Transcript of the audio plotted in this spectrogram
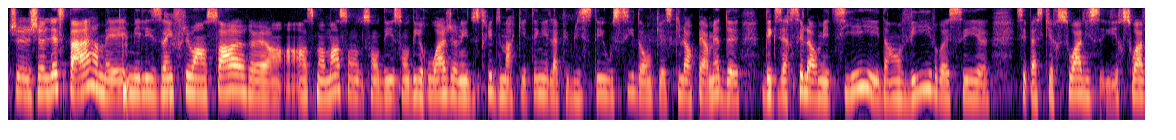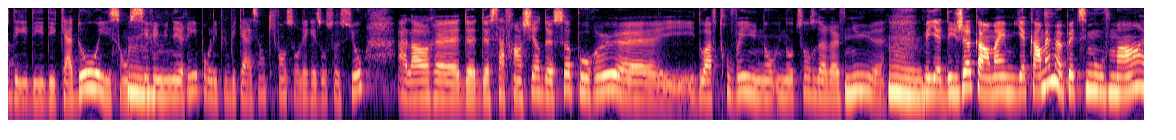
Je, l'espère, mais, mais les influenceurs euh, en, ce moment sont, sont, des, sont des rouages de l'industrie du marketing et de la publicité aussi. Donc, ce qui leur permet d'exercer leur métier et d'en vivre, c'est euh, c'est parce qu'ils reçoivent, ils, reçoivent des, des, des, cadeaux et ils sont aussi hmm. rémunérés pour les publications qu'ils font sur les réseaux sociaux. Alors, euh, de, de s'affranchir de ça, pour eux, ils doivent trouver une, une, autre source de revenus. Hmm. Mais il y a déjà quand même, il y a quand même un petit mouvement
